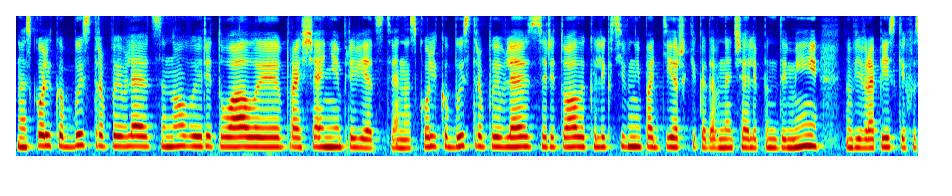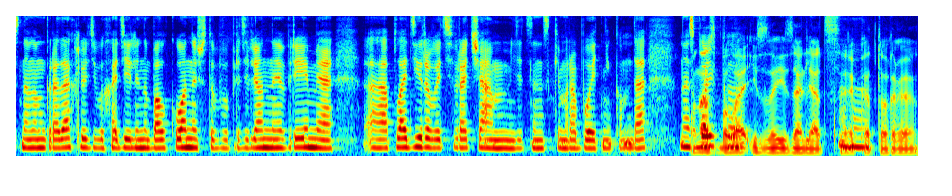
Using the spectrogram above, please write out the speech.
насколько быстро появляются новые ритуалы прощания, приветствия, насколько быстро появляются ритуалы коллективной поддержки, когда в начале пандемии, ну, в европейских в основном городах люди выходили на балконы, чтобы в определенное время э, аплодировать врачам, медицинским работникам, да. Насколько... У нас была изоляция, ага. которая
